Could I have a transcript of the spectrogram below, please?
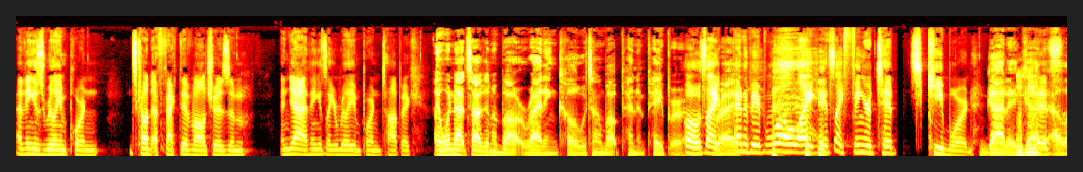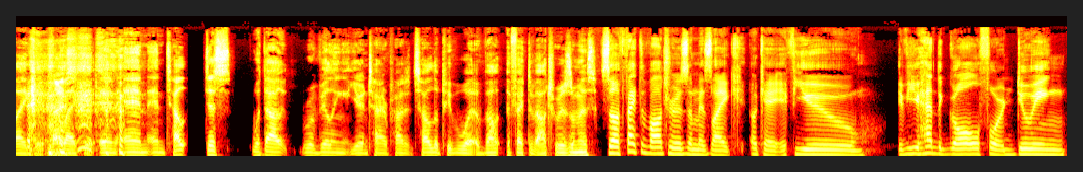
I think is really important. It's called effective altruism, and yeah, I think it's like a really important topic. And we're not talking about writing code. We're talking about pen and paper. Oh, it's like Right. pen and paper. Well, like it's like fingertips keyboard. Got it. Mhm. Got it. I like it. I like it. And and and tell just without revealing your entire project, tell the people what about effective altruism is. So effective altruism is like okay, if you if you had the goal for doing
